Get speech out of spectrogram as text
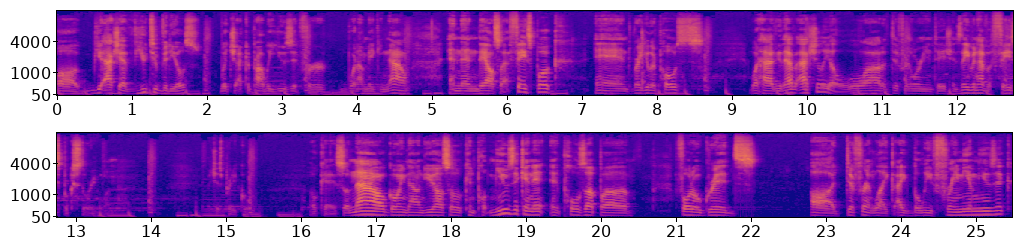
uh, you actually have YouTube videos which I could probably use it for what I'm making now. And then they also have Facebook and regular posts what have you they have actually a lot of different orientations they even have a Facebook story one which is pretty cool Okay, so now going down, you also can put music in it. It pulls up uh, photo grids, uh, different like I believe freemium music,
